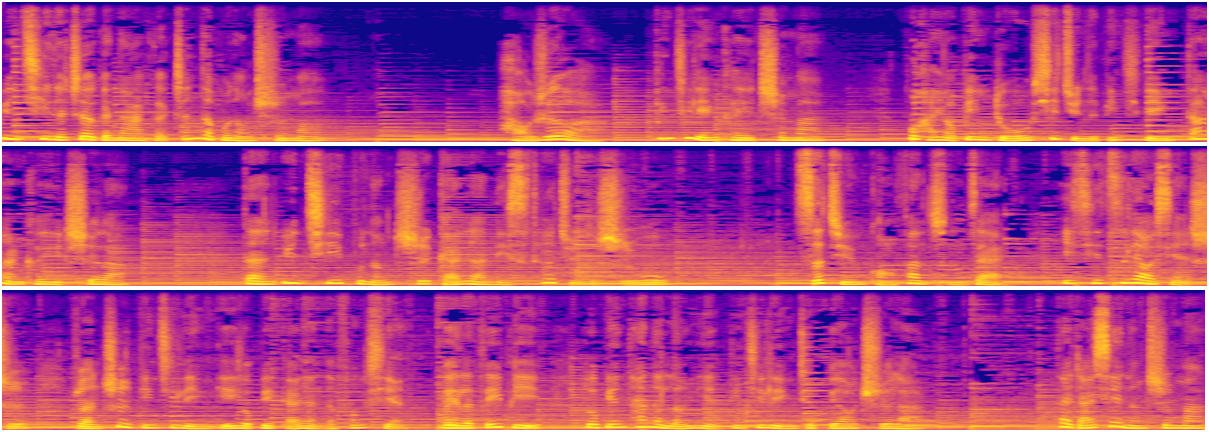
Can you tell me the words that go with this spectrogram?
孕期的这个那个真的不能吃吗？好热啊！冰淇淋可以吃吗？不含有病毒细菌的冰淇淋当然可以吃了，但孕期不能吃感染李斯特菌的食物。此菌广泛存在，一些资料显示，软质冰淇淋也有被感染的风险。为了 baby，路边摊的冷饮冰淇淋就不要吃了。大闸蟹能吃吗？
